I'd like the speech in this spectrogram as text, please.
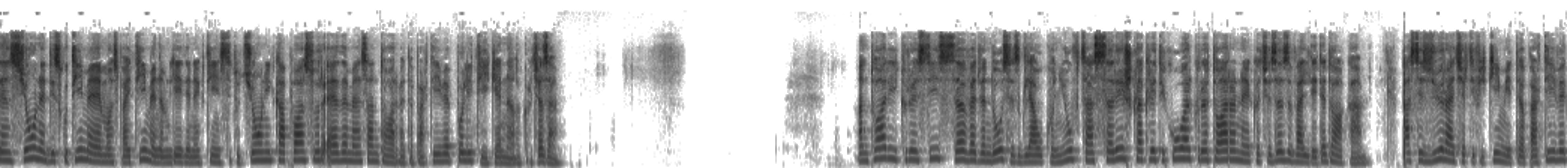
Tensione, diskutime e mospajtime në mbledhjen e këtij institucioni ka pasur edhe mes anëtarëve të partive politike në KQZ. Anëtari i kryesisë së Vetëvendosjes Glauk Konjufca sërish ka kritikuar kryetaren e KQZ-së Valdete Daka, pasi zyra e certifikimit të partive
